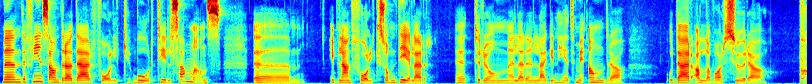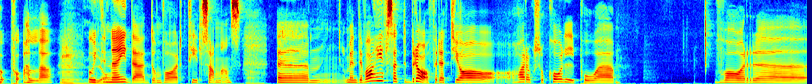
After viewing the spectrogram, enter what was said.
men det finns andra där folk bor tillsammans. Eh, ibland folk som delar ett rum eller en lägenhet med andra. Och där alla var sura på, på alla. Och inte Ja. nöjda att de var tillsammans. Eh, men det var hyfsat bra för att jag har också koll på eh, var eh,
